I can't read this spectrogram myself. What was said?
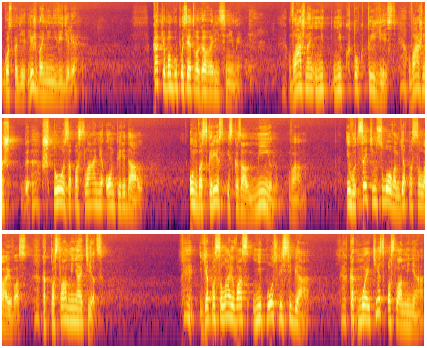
Господи, лишь бы они не видели. Как я могу после этого говорить с ними? Важно не, не кто ты есть. Важно, что за послание он передал. Он воскрес и сказал, мир вам. И вот с этим словом я посылаю вас, как послал меня Отец. Я посылаю вас не после себя, как мой отец послал меня,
